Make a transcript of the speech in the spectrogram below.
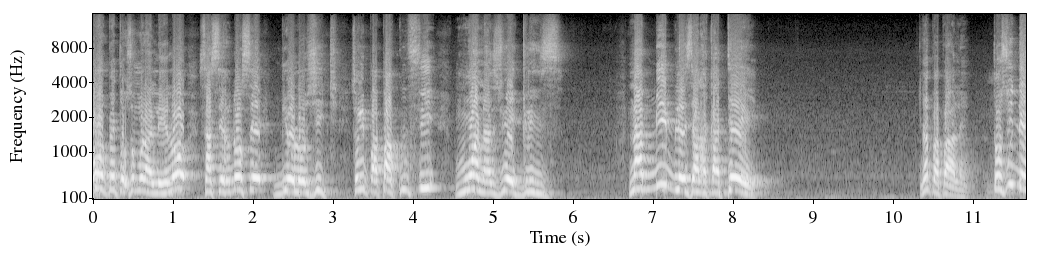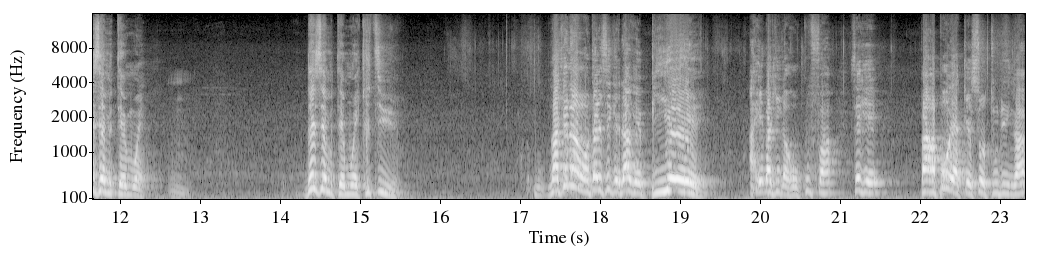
oyo mpe tozomona lelo sacerdoce biologique soki papa akufi mwana azwi église. Na bible ezalaka te. Na papa alain tozwi deuxième témoin. Deuxième témoin écriture. Nakende na motali seke dake pierre. Ayebaki ka kokufa seke par rapport ya question otudinga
